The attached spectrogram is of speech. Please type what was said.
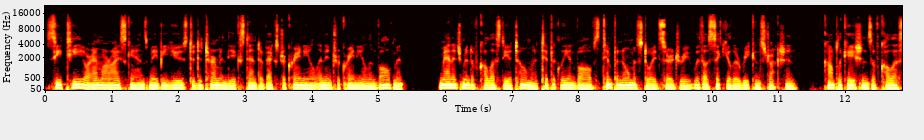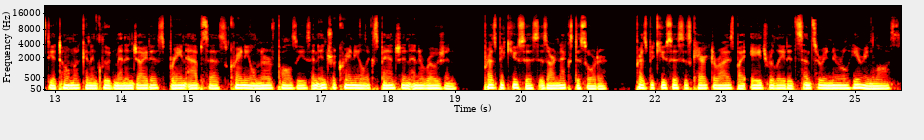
CT or MRI scans may be used to determine the extent of extracranial and intracranial involvement. Management of cholesteatoma typically involves tympanomastoid surgery with ossicular reconstruction. Complications of cholesteatoma can include meningitis, brain abscess, cranial nerve palsies, and intracranial expansion and erosion. Presbycusis is our next disorder. Presbycusis is characterized by age-related sensory neural hearing loss.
